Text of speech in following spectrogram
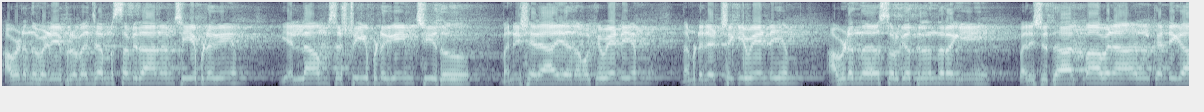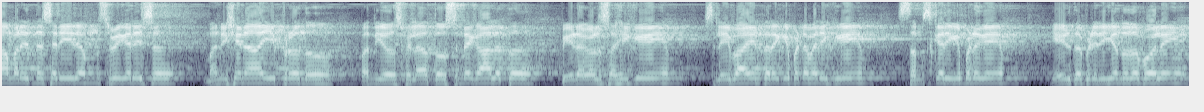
അവിടുന്ന് വഴി പ്രപഞ്ചം സംവിധാനം ചെയ്യപ്പെടുകയും എല്ലാം സൃഷ്ടിക്കപ്പെടുകയും ചെയ്തു. മനുഷ്യരായ നമുക്ക് വേണ്ടിയും നമ്മുടെ രക്ഷയ്ക്ക് വേണ്ടിയും അവിടുന്ന് സ്വർഗത്തിൽ നിന്നിറങ്ങി പരിശുദ്ധാത്മാവിനാൽ കന്യകാമരുന്ന ശരീരം സ്വീകരിച്ച് മനുഷ്യനായി പിറന്നു. പന്തിയോസ് ഫിലാത്തോസിന്റെ കാലത്ത് പീഡകൾ സഹിക്കുകയും സ്ലീബായിൽ തിരക്കപ്പെട്ട് മരിക്കുകയും സംസ്കരിക്കപ്പെടുകയും എഴുതപ്പെട്ടിരിക്കുന്നത് പോലെ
